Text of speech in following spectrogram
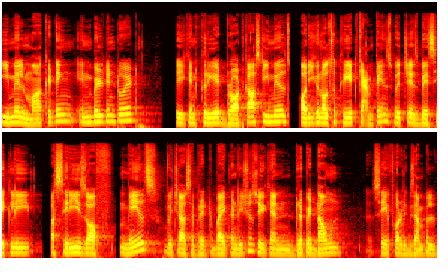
email marketing inbuilt into it. So you can create broadcast emails or you can also create campaigns, which is basically a series of mails which are separated by conditions. So you can drip it down, say, for example,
